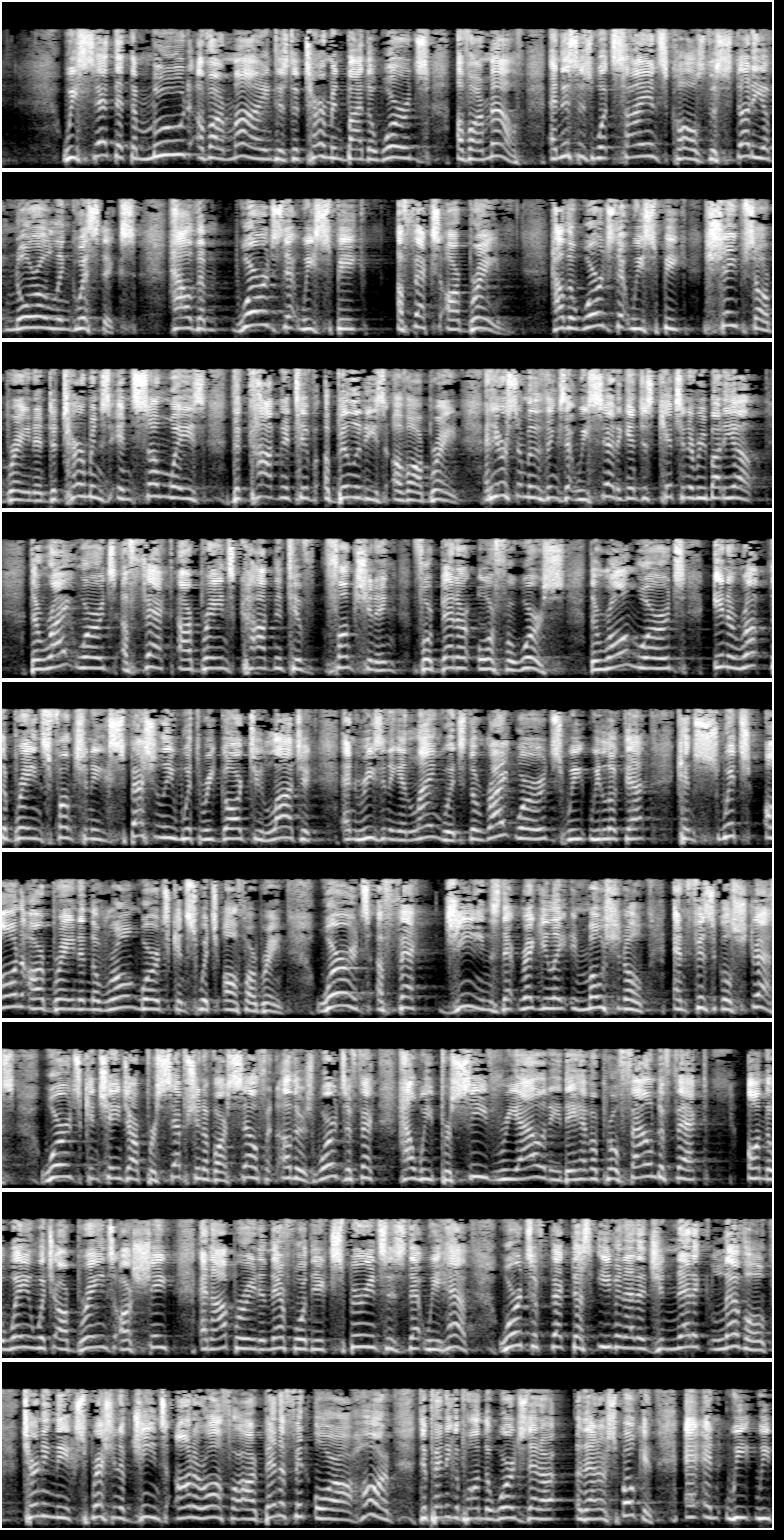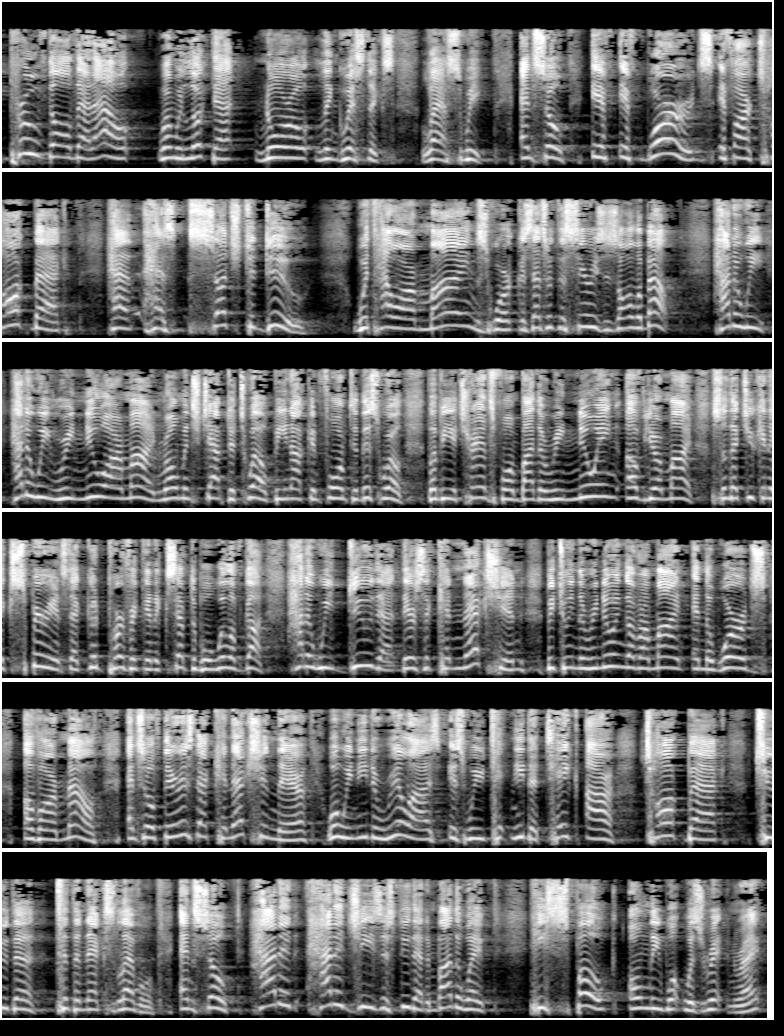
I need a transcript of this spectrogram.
We said that the mood of our mind is determined by the words of our mouth. And this is what science calls the study of neurolinguistics. How the words that we speak affects our brain how the words that we speak shapes our brain and determines in some ways the cognitive abilities of our brain. And here are some of the things that we said, again, just catching everybody up. The right words affect our brain's cognitive functioning for better or for worse. The wrong words interrupt the brain's functioning, especially with regard to logic and reasoning and language. The right words we, we looked at can switch on our brain and the wrong words can switch off our brain. Words affect genes that regulate emotional and physical stress. Words can change our perception of ourselves and others. Words affect how we perceive reality. They have a profound effect on the way in which our brains are shaped and operate and therefore the experiences that we have. Words affect us even at a genetic level, turning the expression of genes on or off for our benefit or our harm, depending upon the words that are, that are spoken. And, and we, we proved all that out when we looked at neurolinguistics last week. And so if, if words, if our talk back have, has such to do with how our minds work, because that's what the series is all about. How do we, how do we renew our mind? Romans chapter 12, be not conformed to this world, but be transformed by the renewing of your mind so that you can experience that good, perfect, and acceptable will of God. How do we do that? There's a connection between the renewing of our mind and the words of our mouth. And so if there is that connection there, what we need to realize is we t- need to take our talk back to the, to the next level. And so how did, how did Jesus do that? And by the way, he spoke only what was written, right?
